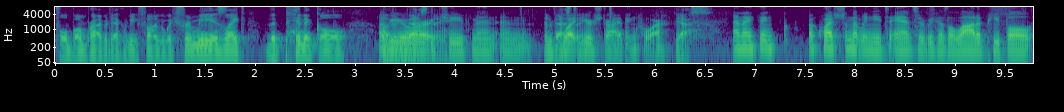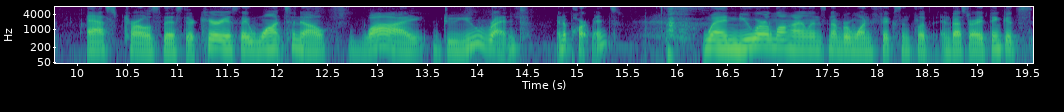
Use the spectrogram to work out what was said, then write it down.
full-blown private equity fund, which for me is like the pinnacle of, Of your investing. achievement and what you're striving for. Yes. And I think a question that we need to answer because a lot of people ask Charles this, they're curious, they want to know why do you rent an apartment when you are Long Island's number one fix and flip investor? I think it's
